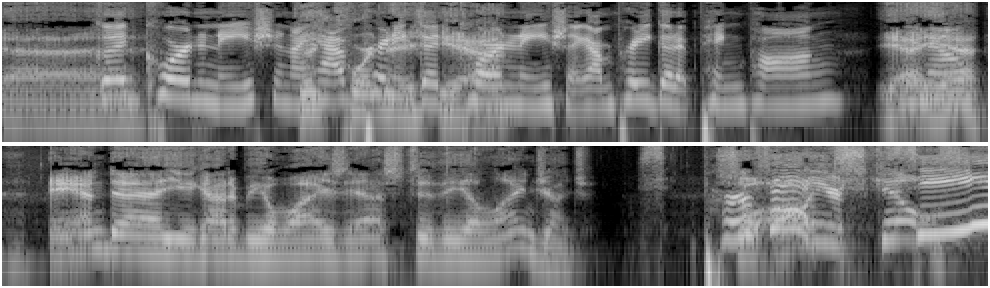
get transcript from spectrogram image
Uh, Good coordination. I good have pretty good yeah. coordination. Like, I'm pretty good at ping pong. Yeah, you know? yeah, and uh, you got to be a wise ass to the uh, line judge. Perfect. So all your skills. See,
